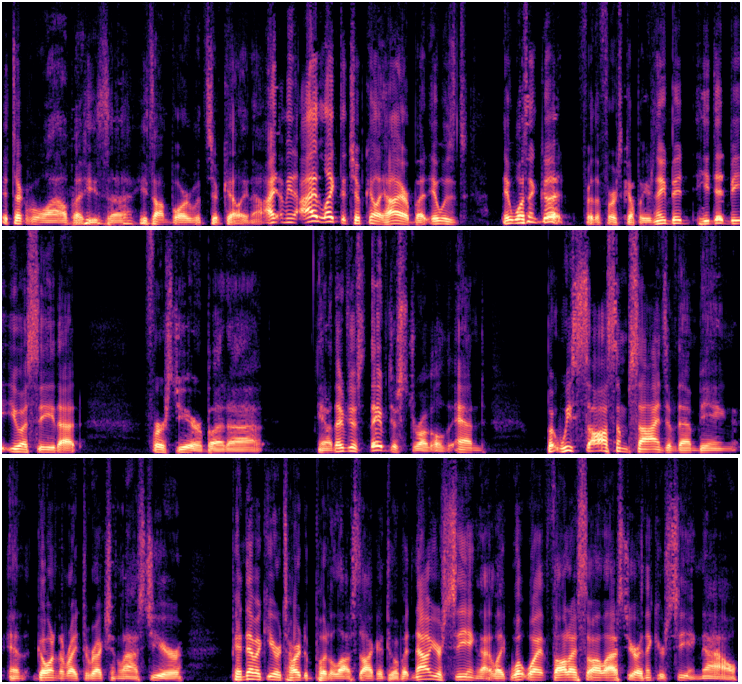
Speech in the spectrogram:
it took him a while, but he's uh, he's on board with Chip Kelly now. I, I mean, I like the Chip Kelly hire, but it was it wasn't good for the first couple years. He did he did beat USC that first year, but uh, you know they've just they've just struggled. And but we saw some signs of them being and going in the right direction last year. Pandemic year, it's hard to put a lot of stock into it, but now you're seeing that. Like what, what I thought I saw last year, I think you're seeing now,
